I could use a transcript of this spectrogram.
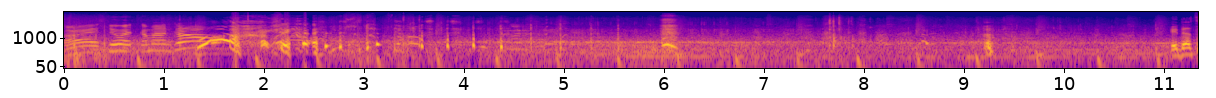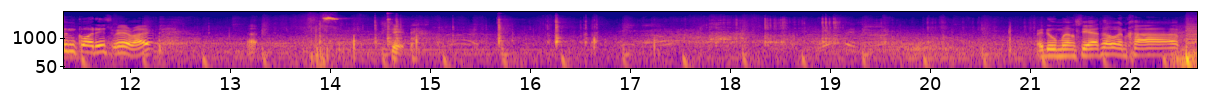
All right, let's do it. Come on, go. it doesn't go this way, right? Uh, shit. ไปดูเมืองเซียเท่ากันครับ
